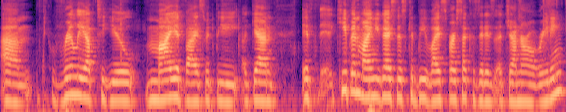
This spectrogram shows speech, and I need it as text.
um, really up to you. My advice would be, again, if keep in mind, you guys, this could be vice versa because it is a general reading.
